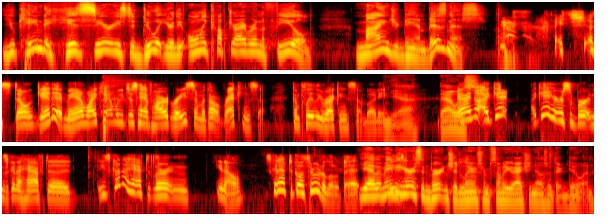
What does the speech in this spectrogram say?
You came to his series to do it. You're the only cup driver in the field. Mind your damn business. I just don't get it, man. Why can't we just have hard racing without wrecking some, completely wrecking somebody? Yeah, that And was. I know I get, I get Harrison Burton's gonna have to, he's gonna have to learn, you know, he's gonna have to go through it a little bit. yeah, but maybe he's- Harrison Burton should learn from somebody who actually knows what they're doing.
